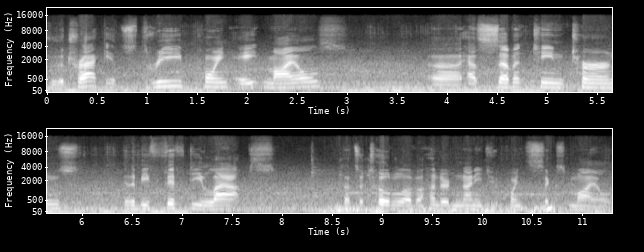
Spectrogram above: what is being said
So the track, it's 3.8 miles, uh, has 17 turns, it'll be 50 laps. That's a total of 192.6 miles.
